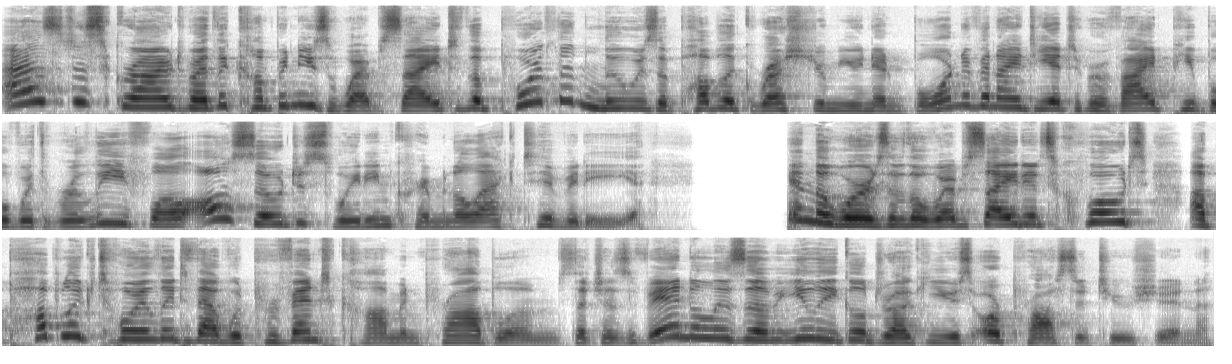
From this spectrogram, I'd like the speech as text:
As described by the company's website, the Portland Loo is a public restroom unit born of an idea to provide people with relief while also dissuading criminal activity. In the words of the website, it's, quote, a public toilet that would prevent common problems, such as vandalism, illegal drug use, or prostitution.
